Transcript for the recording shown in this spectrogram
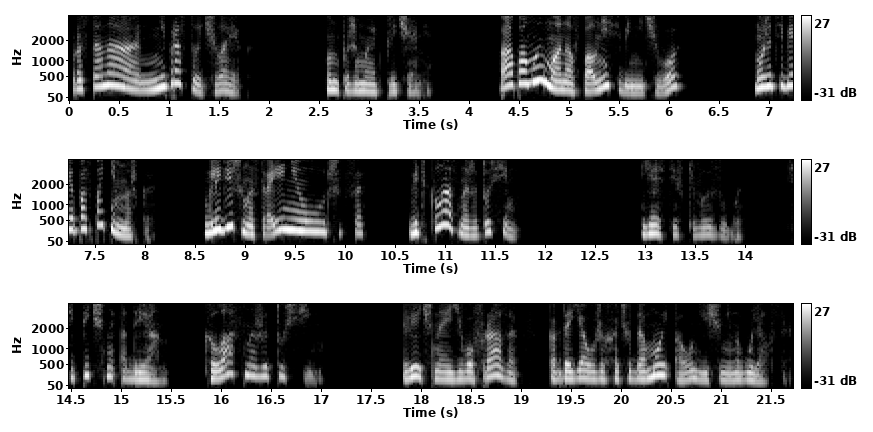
просто она непростой человек. Он пожимает плечами. А, по-моему, она вполне себе ничего. Может, тебе поспать немножко? Глядишь, и настроение улучшится. Ведь классно же тусим. Я стискиваю зубы. Типичный Адриан. Классно же тусим. Вечная его фраза, когда я уже хочу домой, а он еще не нагулялся.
